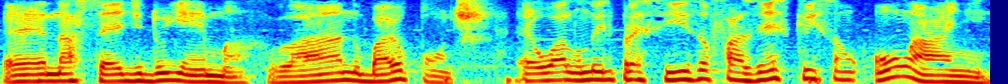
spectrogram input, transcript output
é, na sede do IEMA, lá no Bairro Ponte. É, o aluno ele precisa fazer a inscrição online,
